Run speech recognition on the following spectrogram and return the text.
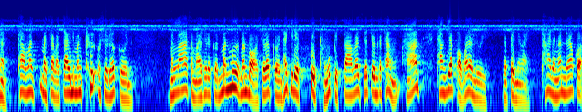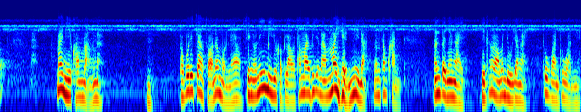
นั่นถ้าไม่ไม่ใช่ว่าใจนี่มันคือเอาเสือเกิน มันล้าสมัยเสียเหลือเกิน มันมืดมันบอดเสียเหลือเกิน ให้กิเลสปิดหูปิดตาไว้เสียจนกระทั่งหาทางยับออกมาได้เลยจะเป็นยังไง ถ้าอย่างนั้นแล้วก็ไม่มีความหวังนะพระพุทธเจ้าสอนทั้งหมดแล้ว สิ่งเหล่านี้มีอยู่กับเราทำไมพิจารณาไม่เห็นนี่นะนั่นสำคัญมันเป็นยังไงจิตของเรามันอยู่ยังไง ทุกวันทุกวันนี่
